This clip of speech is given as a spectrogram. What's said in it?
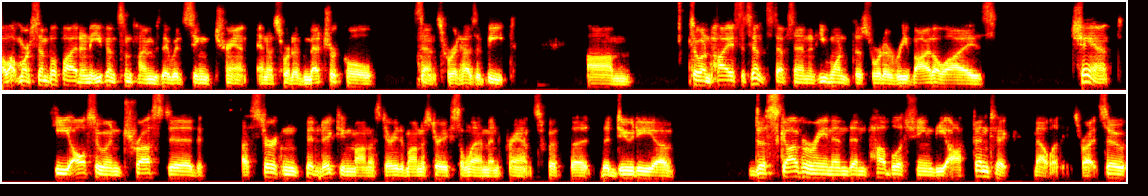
a, lot more simplified, and even sometimes they would sing chant in a sort of metrical sense where it has a beat. Um, so when Pius X steps in and he wanted to sort of revitalize chant, he also entrusted a certain Benedictine monastery, the monastery of Solesmes in France, with the, the duty of discovering and then publishing the authentic melodies, right? So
